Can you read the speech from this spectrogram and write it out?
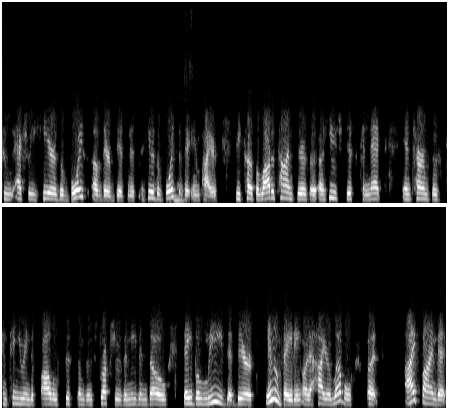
to actually hear the voice of their business, hear the voice yes. of their empires, because a lot of times there's a, a huge disconnect in terms of continuing to follow systems and structures. And even though they believe that they're innovating at a higher level, but I find that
